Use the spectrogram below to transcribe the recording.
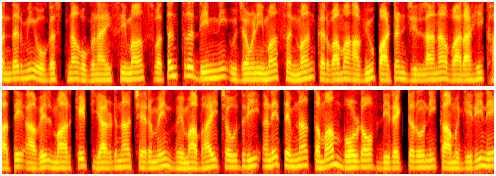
પંદરમી ઓગસ્ટના ઓગણાએંસીમાં સ્વતંત્ર દિનની ઉજવણીમાં સન્માન કરવામાં આવ્યું. પાટણ જિલ્લાના વારાહી ખાતે આવેલ માર્કેટ યાર્ડના ચેરમેન ભેમાભાઈ ચૌધરી અને તેમના તમામ બોર્ડ ઓફ ડિરેક્ટરોની કામગીરીને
